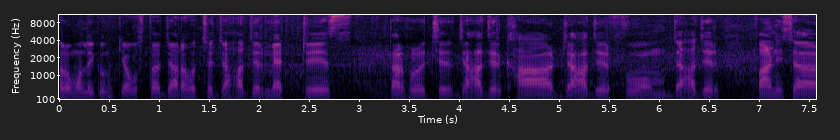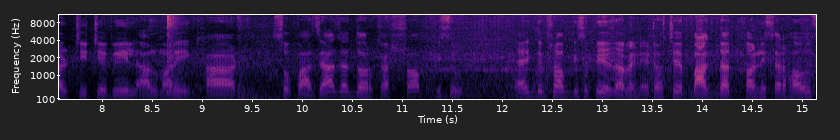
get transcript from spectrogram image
আসসালামু আলাইকুম, কি অবস্থা? যারা হচ্ছে জাহাজের ম্যাট্রেস, তারপর হচ্ছে জাহাজের খাট, জাহাজের ফোম, জাহাজের ফার্নিচার, টি টেবিল, আলমারি, খাট, সোফা, যা যা দরকার সব কিছু একদম সব কিছু পেয়ে যাবেন। এটা হচ্ছে Baghdad furniture house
